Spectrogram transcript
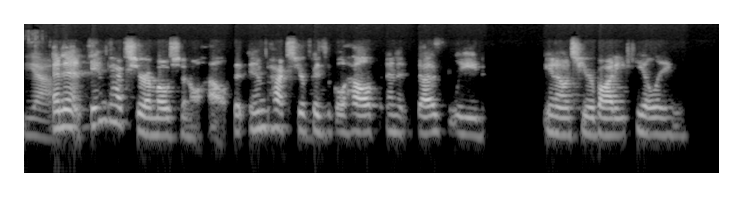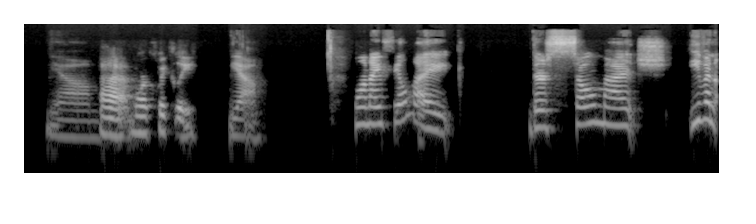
Yeah. And it impacts your emotional health. It impacts your physical health and it does lead, you know, to your body healing yeah. Uh, more quickly. Yeah. Well, and I feel like there's so much, even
